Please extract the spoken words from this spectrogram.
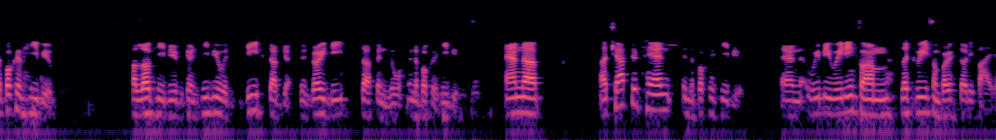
The book of Hebrew. I love Hebrew because Hebrew is deep subject. There's very deep stuff in the, in the book of Hebrew. And uh, uh, chapter 10 in the book of Hebrew. And we'll be reading from, let's read from verse 35.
